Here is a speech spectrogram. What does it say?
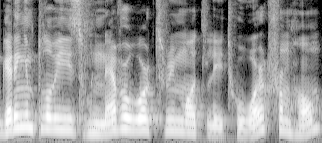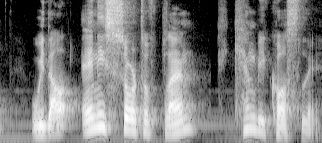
Getting employees who never worked remotely to work from home without any sort of plan can be costly.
